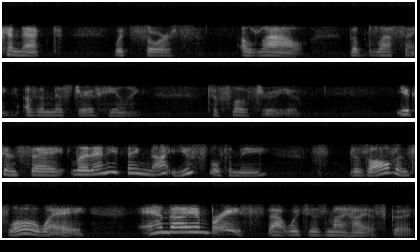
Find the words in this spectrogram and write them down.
Connect with Source. Allow the blessing of the mystery of healing to flow through you. You can say, Let anything not useful to me dissolve and flow away, and I embrace that which is my highest good.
